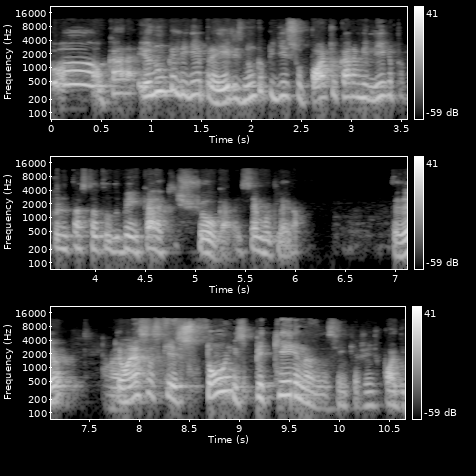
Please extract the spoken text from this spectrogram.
Pô, o cara, eu nunca liguei para eles, nunca pedi suporte, o cara me liga para perguntar se está tudo bem. Cara, que show, cara, isso é muito legal. Entendeu? É. Então, essas questões pequenas, assim, que a gente pode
